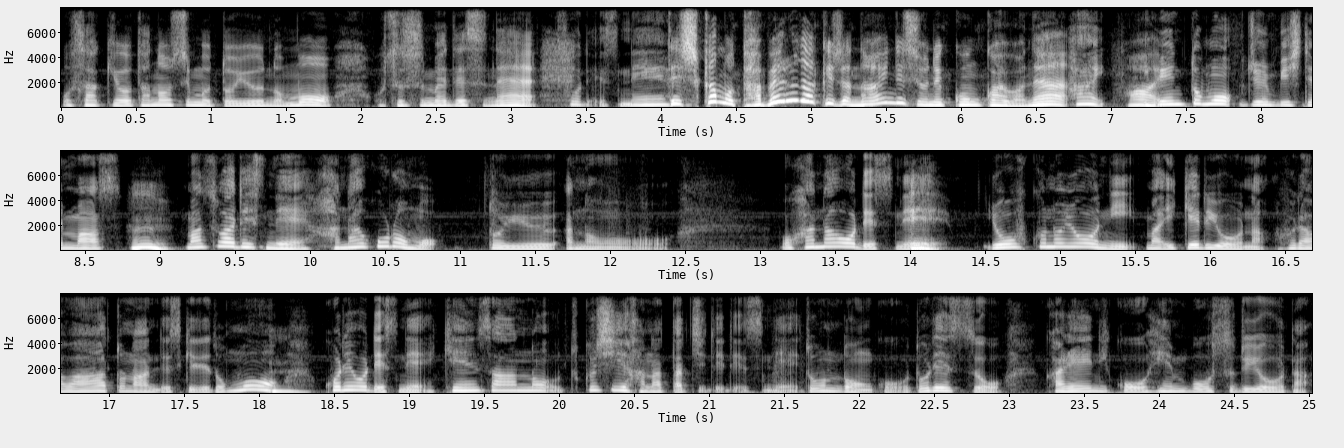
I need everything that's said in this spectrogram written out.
お酒を楽しむというのもおすすめですね。そうですね。でしかも食べるだけじゃないんですよね今回はね、はい、はい、イベントも準備してます、うん、まずはですね花衣というあのお花をですね、ええ洋服のように、まあ、いけるようなフラワーアートなんですけれども、うん、これをですね県産の美しい花たちでですねどんどんこうドレスを華麗にこう変貌するような、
